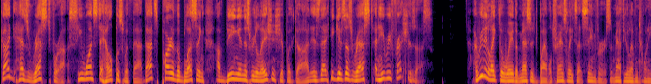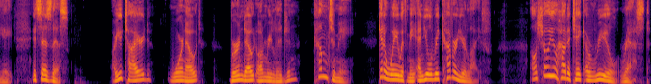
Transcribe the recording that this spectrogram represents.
God has rest for us. He wants to help us with that. That's part of the blessing of being in this relationship with God is that he gives us rest and he refreshes us. I really like the way the Message Bible translates that same verse in Matthew 11, 28. It says this, Are you tired, worn out, burned out on religion? Come to me. Get away with me and you'll recover your life. I'll show you how to take a real rest.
